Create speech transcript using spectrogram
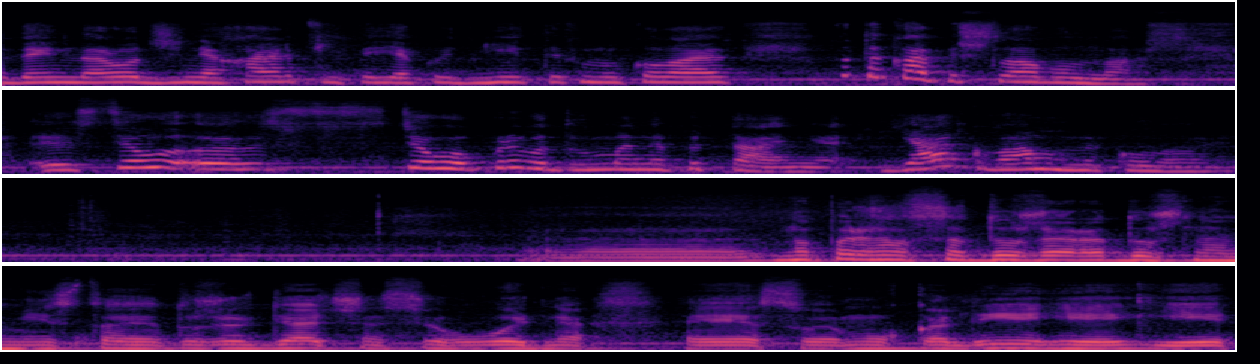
день народження Харків як відмітив Миколаїв. Ну така пішла волна. З цього з цього приводу в мене питання: як вам Миколаїв? Е, Ну, перш за все, дуже радушне місто. Я дуже вдячний сьогодні е, своєму колегі і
